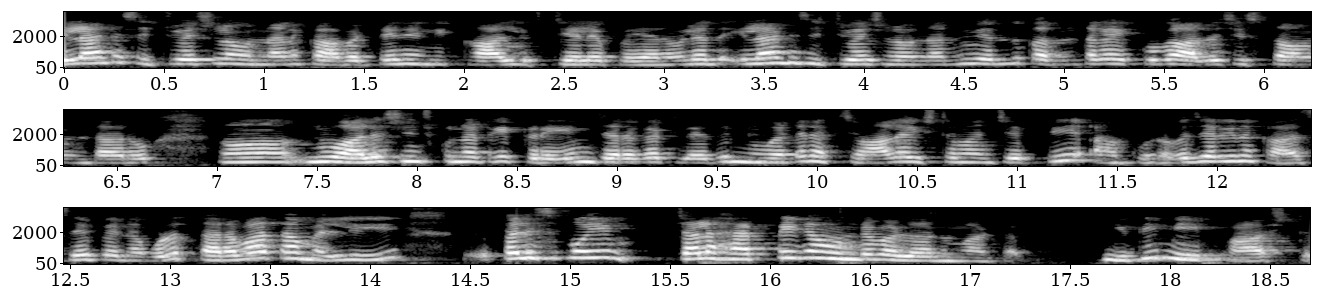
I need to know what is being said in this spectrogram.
ఇలాంటి సిచ్యువేషన్లో ఉన్నాను కాబట్టి నేను నీకు కాల్ లిఫ్ట్ చేయలేకపోయాను. లేదా ఇలాంటి సిచ్యువేషన్లో ఉన్నాను. నువ్వెందుకు అంతగా ఎక్కువగా ఆలోచిస్తూ ఉంటారు. నువ్వు ఆలోచించుకున్నట్టుగా ఇక్కడ ఏం జరగట్లేదు. నువ్వంటే నాకు చాలా ఇష్టం అని చెప్పి ఆ గొడవ జరిగిన కాసేపు అయినా కూడా తర్వాత మళ్ళీ కలిసిపోయి చాలా హ్యాపీగా ఉండేవాళ్ళు అనమాట ఇది మీ పాస్ట్.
